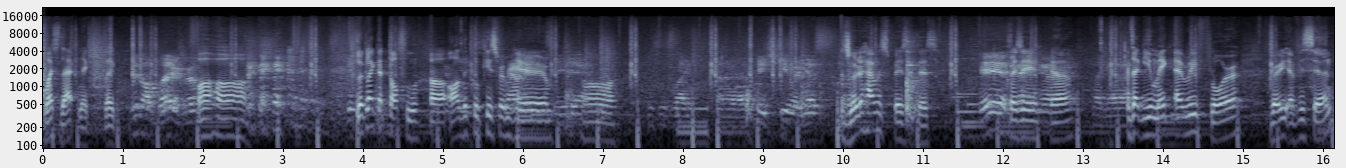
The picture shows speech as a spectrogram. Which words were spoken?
What's that, Nick? Like, This is all butter, bro. oh, look like a tofu. Uh, all the cookies from here. Yeah. Oh, This is like uh, HQ, I guess. it's good to have a space like this. Yeah, it's Crazy, nice, you yeah. Like, uh, It's like you make every floor very efficient.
